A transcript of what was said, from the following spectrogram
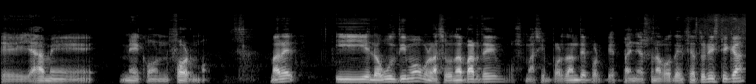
eh, ya me, me, conformo. ¿Vale? Y lo último, bueno, la segunda parte, pues más importante, porque España es una potencia turística,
